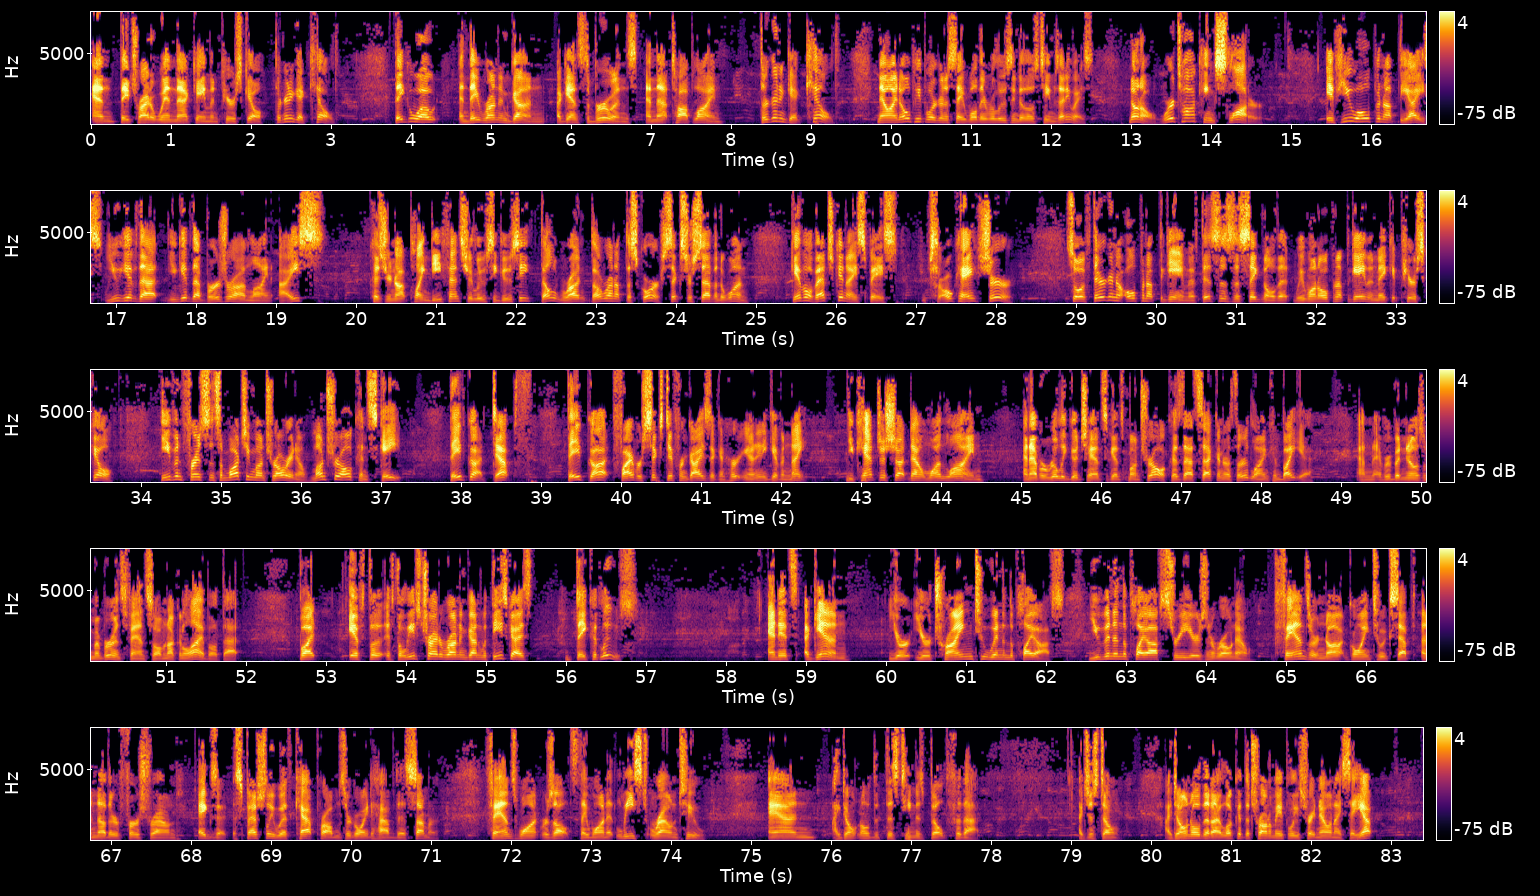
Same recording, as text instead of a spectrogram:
and they try to win that game in pure skill, they're going to get killed. They go out and they run and gun against the Bruins and that top line, they're going to get killed. Now I know people are going to say, "Well, they were losing to those teams anyways." No, no, we're talking slaughter. If you open up the ice, you give that you give that Bergeron line ice because you're not playing defense, you're loosey goosey. They'll run they'll run up the score six or seven to one. Give Ovechkin ice space. Okay, sure. So if they're going to open up the game, if this is a signal that we want to open up the game and make it pure skill, even for instance, I'm watching Montreal right now. Montreal can skate. They've got depth. They've got five or six different guys that can hurt you on any given night. You can't just shut down one line and have a really good chance against Montreal because that second or third line can bite you. And everybody knows I'm a Bruins fan, so I'm not going to lie about that. But if the if the Leafs try to run and gun with these guys, they could lose. And it's again, you're you're trying to win in the playoffs. You've been in the playoffs 3 years in a row now. Fans are not going to accept another first round exit, especially with cap problems they're going to have this summer. Fans want results. They want at least round 2. And I don't know that this team is built for that. I just don't. I don't know that I look at the Toronto Maple Leafs right now and I say, "Yep,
